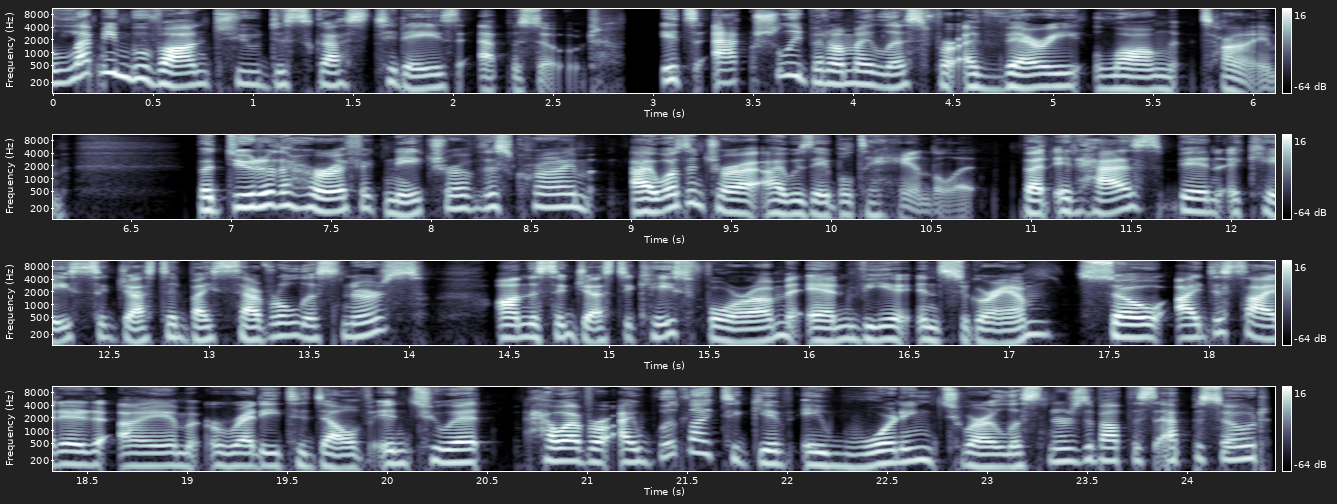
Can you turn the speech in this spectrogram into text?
Let me move on to discuss today's episode. It's actually been on my list for a very long time. But due to the horrific nature of this crime, I wasn't sure I was able to handle it. But it has been a case suggested by several listeners on the Suggested Case forum and via Instagram. So I decided I am ready to delve into it. However, I would like to give a warning to our listeners about this episode.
